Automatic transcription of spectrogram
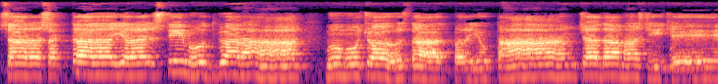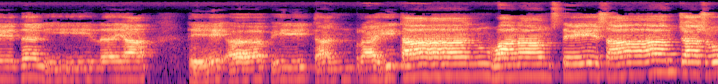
सरशक्तयष्टिमुद्गरान् मुमुचोस्तत्पर्युक्तां च दमसि चेदलीलया। ते अपि तन्प्रहितान् वाणांस्तेषां चाशो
